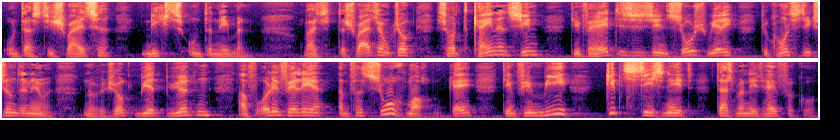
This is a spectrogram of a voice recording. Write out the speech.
und dass die Schweizer nichts unternehmen. Weil der Schweizer hat gesagt, es hat keinen Sinn, die Verhältnisse sind so schwierig, du kannst nichts unternehmen. Und habe ich gesagt, wir würden auf alle Fälle einen Versuch machen. Gell? Denn für mich gibt es das nicht, dass man nicht helfen kann.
